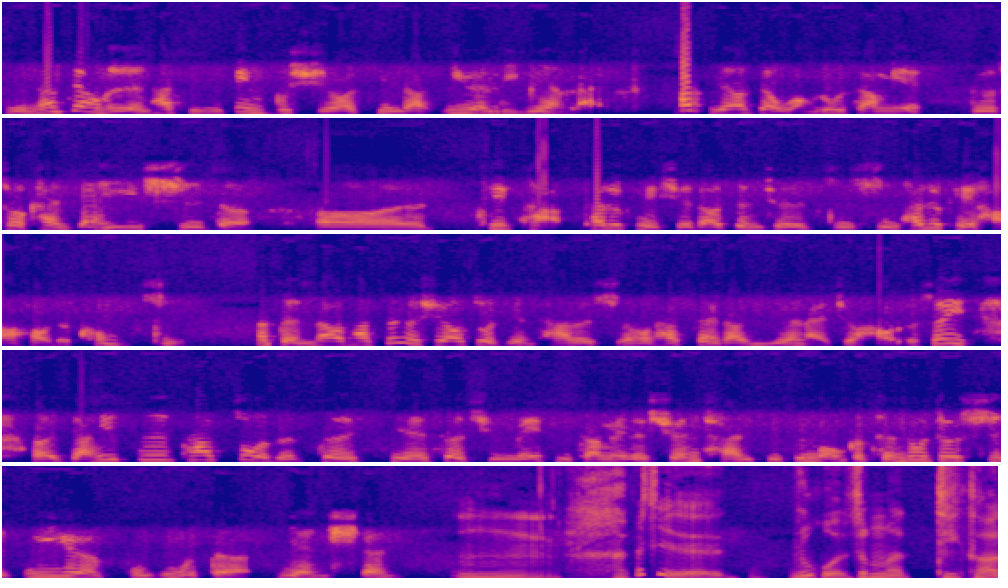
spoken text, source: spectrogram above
制。那这样的人，他其实并不需要进到医院里面来，他只要在网络上面，比如说看蒋医师的。呃，TikTok，他就可以学到正确的知识，他就可以好好的控制。那等到他真的需要做检查的时候，他再到医院来就好了。所以，呃，蒋医师他做的这些社群媒体上面的宣传，其实某个程度就是医院服务的延伸。嗯，而且如果这么 TikTok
